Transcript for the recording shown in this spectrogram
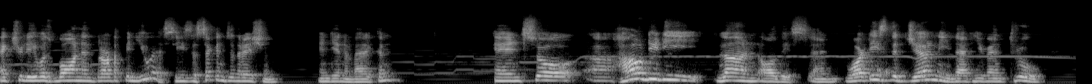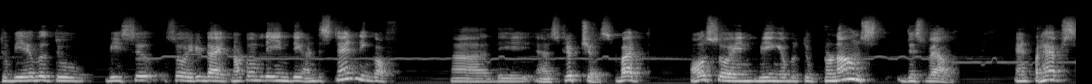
actually he was born and brought up in US. He's a second generation Indian American. And so, uh, how did he learn all this? And what is the journey that he went through to be able to be so, so erudite, not only in the understanding of uh, the uh, scriptures, but also in being able to pronounce this well? And perhaps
